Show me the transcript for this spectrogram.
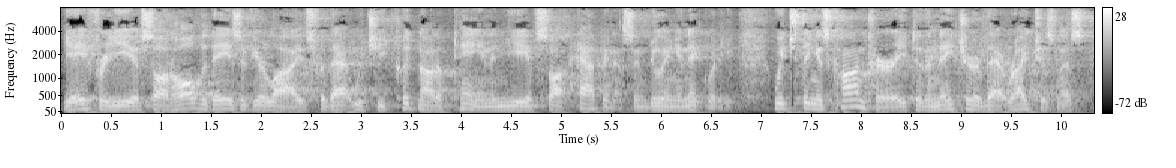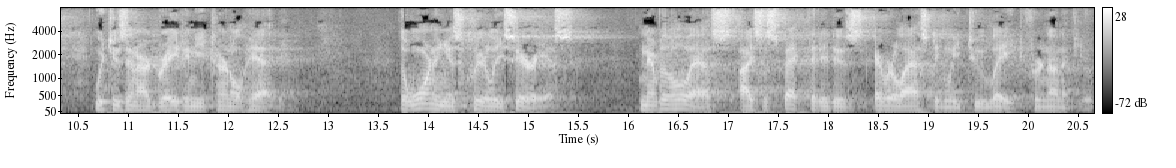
Yea, for ye have sought all the days of your lives for that which ye could not obtain, and ye have sought happiness in doing iniquity, which thing is contrary to the nature of that righteousness which is in our great and eternal head. The warning is clearly serious. Nevertheless, I suspect that it is everlastingly too late for none of you.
